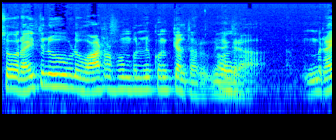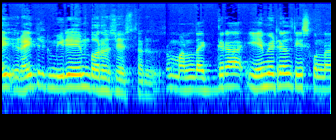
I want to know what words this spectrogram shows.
సో రైతులు ఇప్పుడు వాటర్ పంపుల్ని కొనుక్కెళ్తారు మీ దగ్గర. రై రైతులకు మీరేం భరోసా ఇస్తారు? మన దగ్గర ఏ మెటీరియల్ తీసుకున్నా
